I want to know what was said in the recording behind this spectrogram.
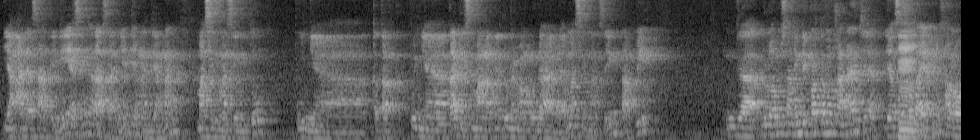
yang ada saat ini ya saya ngerasanya jangan-jangan masing-masing tuh punya ketat punya tadi semangatnya itu memang udah ada masing-masing tapi nggak belum saling dipertemukan aja yang saya Hmm. bayangin kalau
